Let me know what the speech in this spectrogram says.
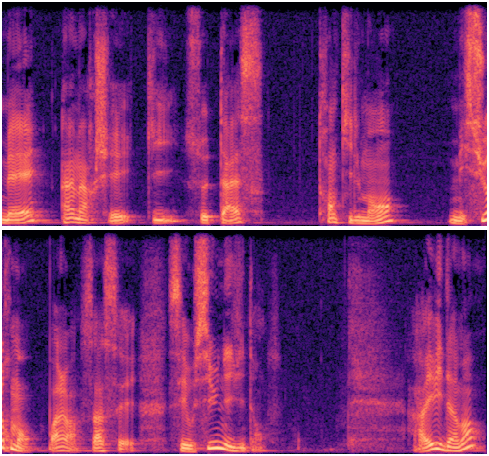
mais un marché qui se tasse tranquillement, mais sûrement. Voilà, ça c'est aussi une évidence. Alors évidemment,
